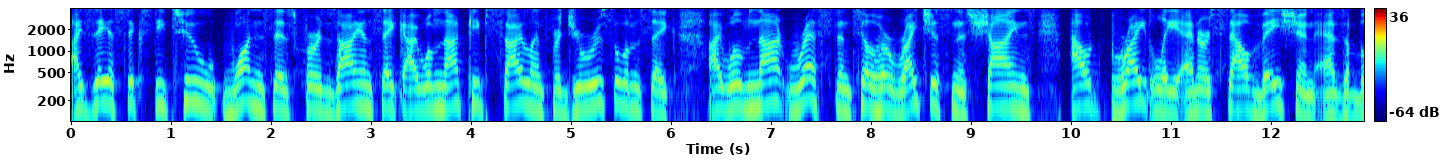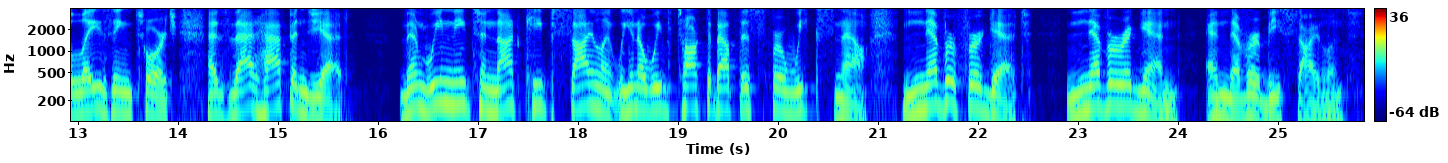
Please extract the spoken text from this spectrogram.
Isaiah 62 1 says, For Zion's sake, I will not keep silent. For Jerusalem's sake, I will not rest until her righteousness shines out brightly and her salvation as a blazing torch. Has that happened yet? Then we need to not keep silent. You know, we've talked about this for weeks now. Never forget, never again, and never be silent.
